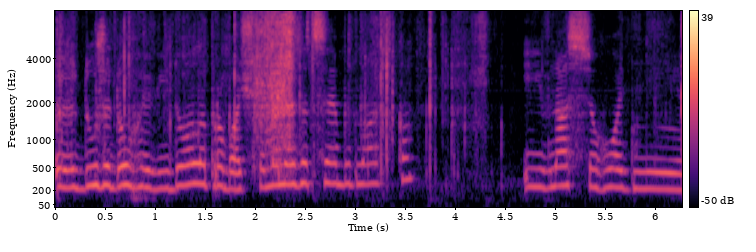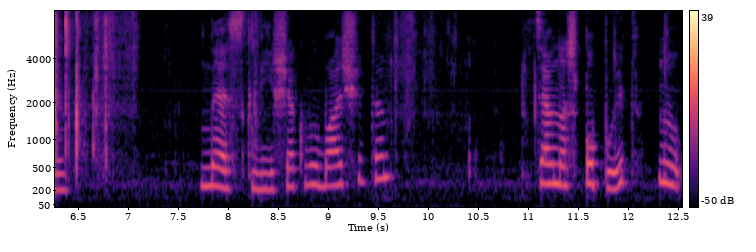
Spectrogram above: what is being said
е, дуже довге відео, але пробачте мене за це, будь ласка. І в нас сьогодні не сквіш, як ви бачите. Це в нас попит. Ну,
